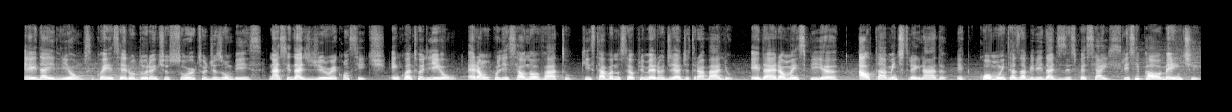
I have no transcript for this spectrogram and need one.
Ada e Leon se conheceram durante o surto de zumbis na cidade de Recon City. Enquanto Leon era um policial novato que estava no seu primeiro dia de trabalho, Ada era uma espiã altamente treinada e com muitas habilidades especiais, principalmente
